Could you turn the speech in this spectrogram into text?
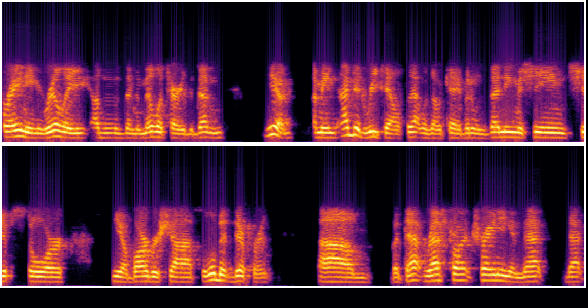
training really other than the military that doesn't, you know, I mean, I did retail, so that was okay, but it was vending machines, ship store, you know, barber shops, a little bit different. Um, but that restaurant training and that, that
